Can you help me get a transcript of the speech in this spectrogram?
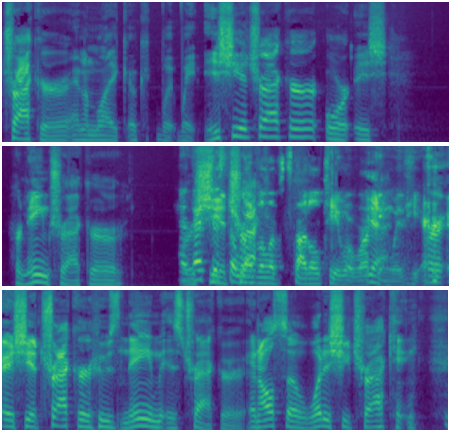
tracker and i'm like okay wait, wait is she a tracker or is she, her name tracker or that's just the level of subtlety we're working yeah. with here. Or is she a tracker whose name is tracker? And also what is she tracking?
